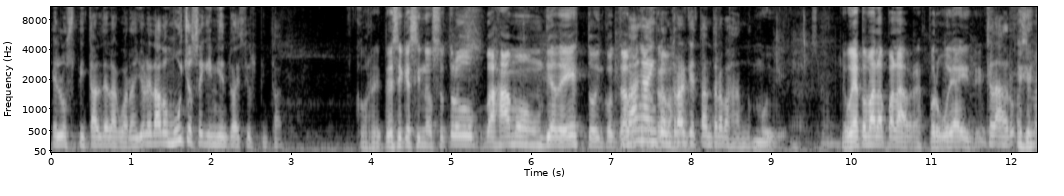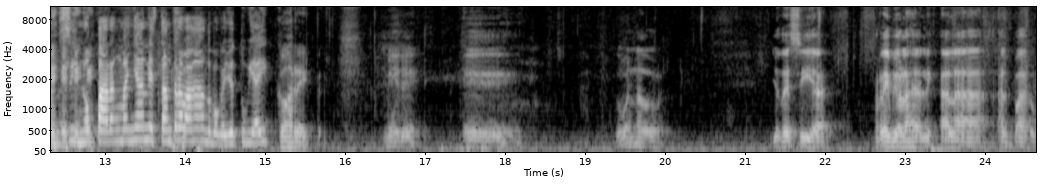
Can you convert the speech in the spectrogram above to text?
el Hospital de la Guardia. Yo le he dado mucho seguimiento a ese hospital. Correcto. Es decir, que si nosotros bajamos un día de esto, encontramos... Van a encontrar que están trabajando. Muy bien. Le voy a tomar la palabra, pero voy a ir. Claro, si no paran mañana, están trabajando porque yo estuve ahí. Correcto. Mire, eh, gobernadora, yo decía, previo al paro,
